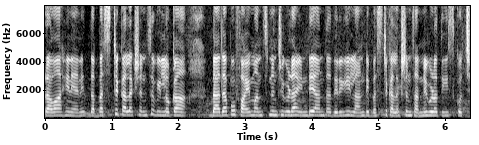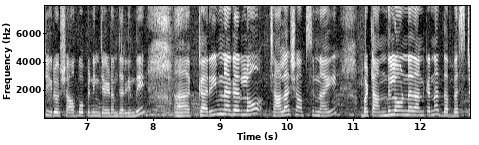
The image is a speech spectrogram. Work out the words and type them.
ప్రవాహిని అని ద బెస్ట్ కలెక్షన్స్ వీళ్ళొక ఒక దాదాపు ఫైవ్ మంత్స్ నుంచి కూడా ఇండియా అంతా తిరిగి ఇలాంటి బెస్ట్ కలెక్షన్స్ అన్నీ కూడా తీసుకొచ్చి ఈరోజు షాప్ ఓపెనింగ్ చేయడం జరిగింది. కరీంనగర్లో చాలా షాప్స్ ఉన్నాయి. బట్ అందులో ఉన్నదానికన్నా ద బెస్ట్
